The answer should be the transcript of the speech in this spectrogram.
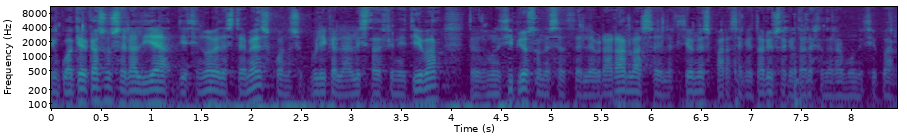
En cualquier caso, será el día 19 de este mes cuando se publique la lista definitiva de los municipios donde se celebrarán las elecciones para secretario y secretaria general municipal.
